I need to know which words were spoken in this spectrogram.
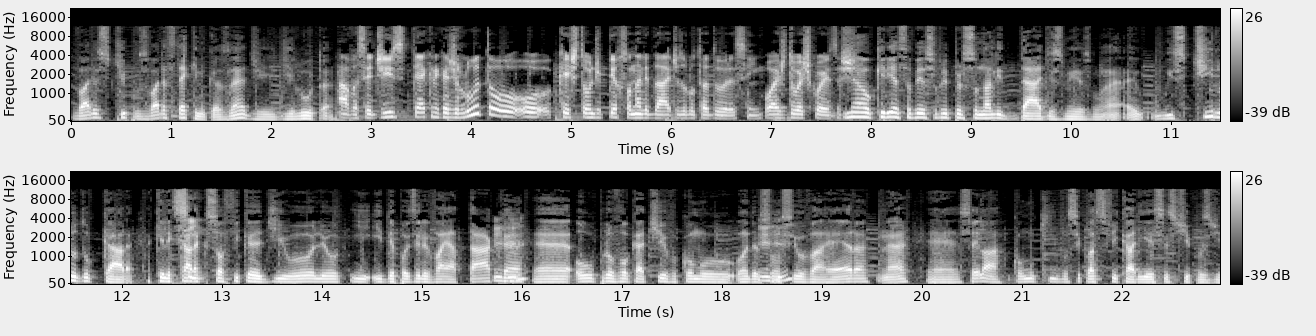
vários tipos, várias técnicas, né, de, de luta. Ah, você diz técnica de luta ou, ou questão de personalidade do lutador, assim? Ou as duas coisas? Não, eu queria saber sobre personalidades mesmo, uh, o estilo do cara. Aquele cara Sim. que só fica de olho e, e depois ele vai ataca, uhum. é, ou provocativo como o Anderson uhum. Silva era, né? É, sei lá, como que você classificaria esses tipos de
